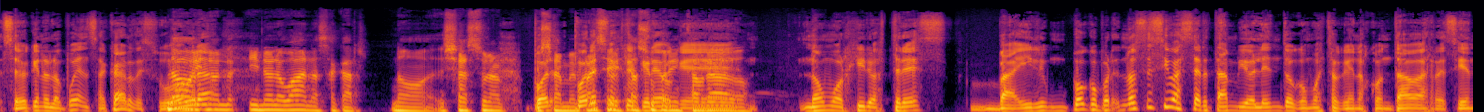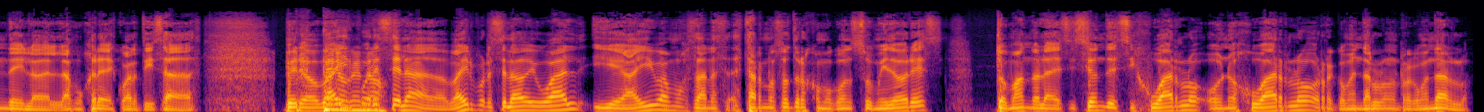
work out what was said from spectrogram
Se ve que no lo pueden sacar de su No, y obra. no, lo- y no lo van a sacar. No, ya es una. Por, ya me por parece eso es que está creo que instaurado. No More Heroes 3 va a ir un poco por... No sé si va a ser tan violento como esto que nos contabas recién de las mujeres descuartizadas, pero va a ir por no. ese lado, va a ir por ese lado igual y ahí vamos a estar nosotros como consumidores tomando la decisión de si jugarlo o no jugarlo, o recomendarlo o no recomendarlo.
